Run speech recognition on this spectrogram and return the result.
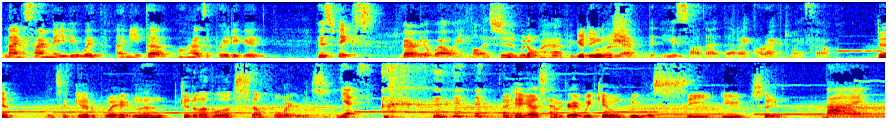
next time, maybe with Anita, who has a pretty good, who speaks very well English. Yeah, we don't have a good English. Yeah, you saw that, that I correct myself. Yeah, it's a good aware, uh, good level of self awareness. Yes. Okay, guys, have a great weekend. We will see you soon. Bye.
